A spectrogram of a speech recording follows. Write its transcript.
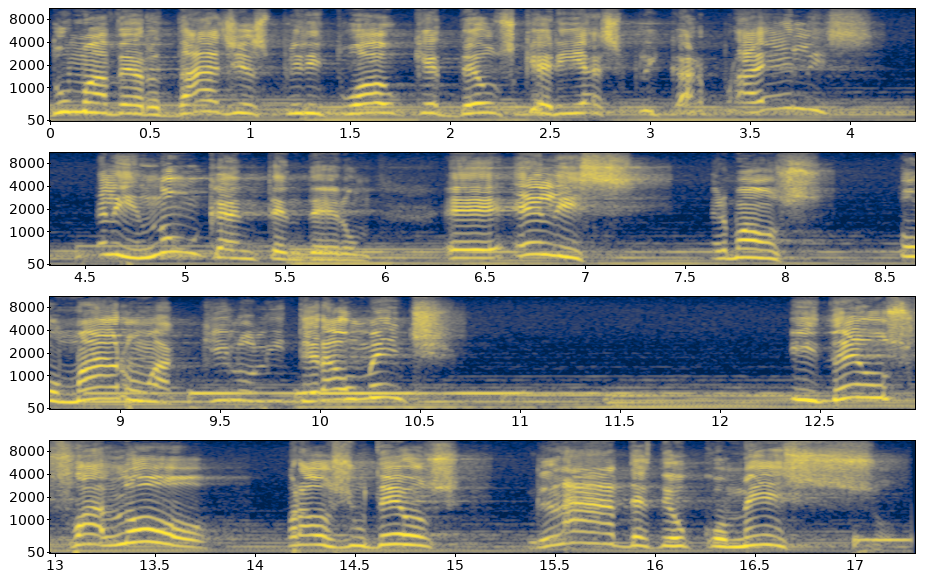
de uma verdade espiritual que Deus queria explicar para eles. Eles nunca entenderam. Eh, eles, irmãos, tomaram aquilo literalmente. E Deus falou para os judeus lá desde o começo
